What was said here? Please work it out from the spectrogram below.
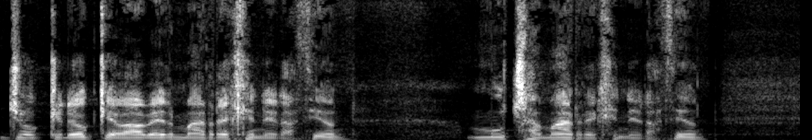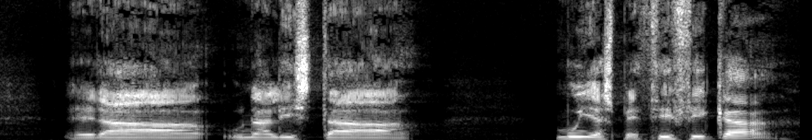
Yo creo que va a haber más regeneración, mucha más regeneración. Era una lista muy específica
